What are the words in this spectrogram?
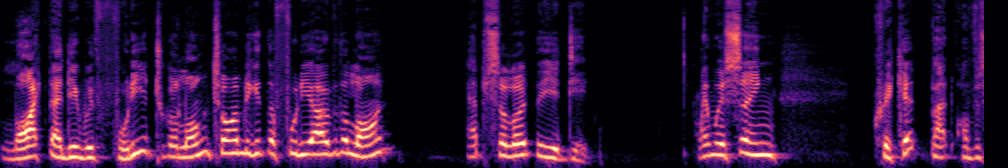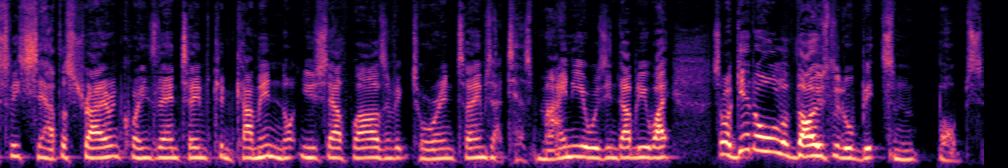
like they did with footy. It took a long time to get the footy over the line. Absolutely, it did. And we're seeing cricket, but obviously South Australia and Queensland teams can come in, not New South Wales and Victorian teams. That Tasmania was in WA. So I get all of those little bits and bobs.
